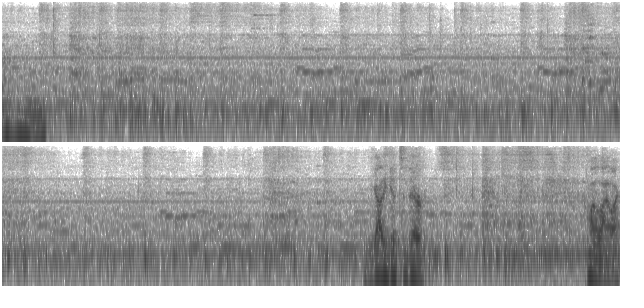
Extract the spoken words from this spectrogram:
Um, gotta get to there. Come on, Lilac.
